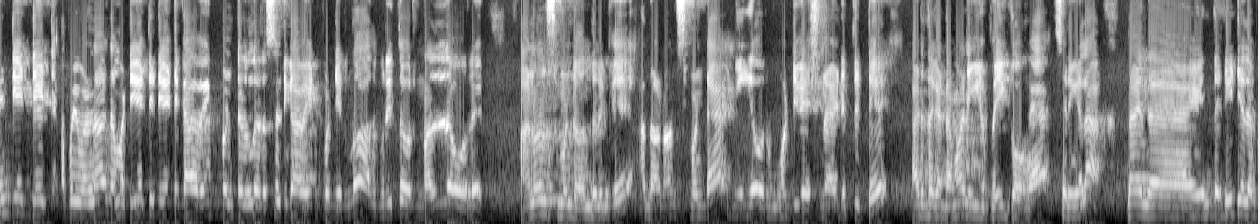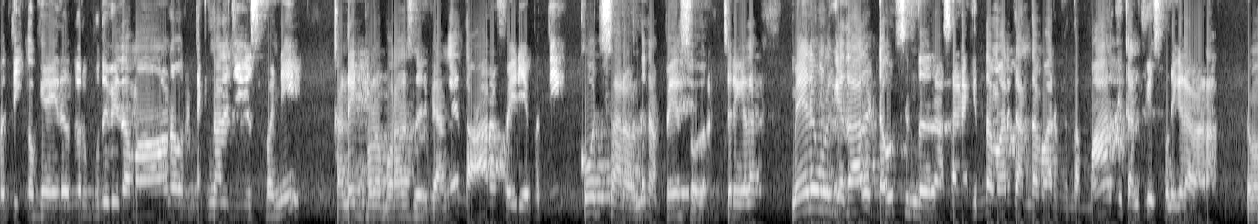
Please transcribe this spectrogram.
எயிட் டேட் அப்போ இவ்வளவு நம்ம டேட்டு டேட்டுக்காக வெயிட் பண்ணிட்டு இருந்தோம் ரிசல்ட்டுக்காக வெயிட் பண்ணிருந்தோம் அது குறித்த ஒரு நல்ல ஒரு அனௌன்ஸ்மெண்ட் வந்திருக்கு. அந்த அனௌன்ஸ்மெண்ட்டை நீங்க ஒரு மோட்டிவேஷனை எடுத்துட்டு அடுத்த கட்டமா நீங்க போய்க்கோங்க. சரிங்களா? நான் இந்த இந்த டீட்டெயிலை பத்தி ஓகே இது வந்து ஒரு புதுவிதமான ஒரு டெக்னாலஜி யூஸ் பண்ணி கண்டக்ட் பண்ண போறாங்கன்னு சொல்லியிருக்காங்க. இந்த ஆர்எஃப்ஐடியை பத்தி கோச் சாரை வந்து நான் பேச சொல்றேன். சரிங்களா? மேலும் உங்களுக்கு ஏதாவது டவுட்ஸ் இருந்ததுன்னா சார் எனக்கு இந்த மார்க் அந்த மார்க் இந்த மார்க் கன்ஃபியூஸ் பண்ணிக்கிட வேணாம். நம்ம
